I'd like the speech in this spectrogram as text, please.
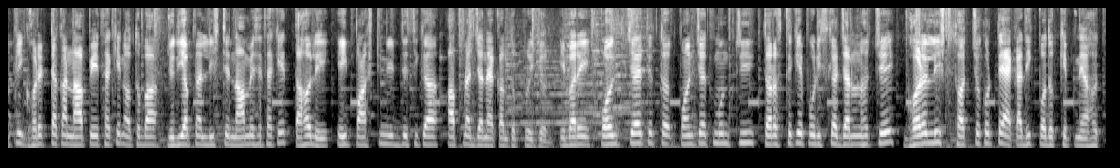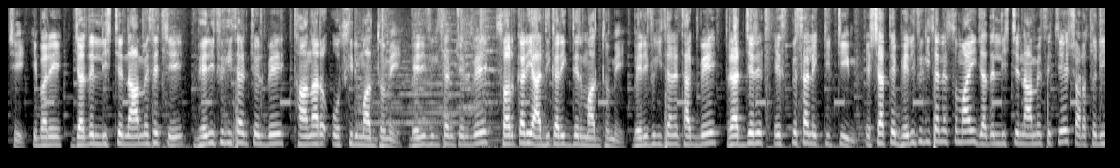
আপনি ঘরের টাকা না পেয়ে থাকেন অথবা যদি আপনার লিস্টে নাম এসে থাকে, তাহলে এই পাঁচটি নির্দেশিকা আপনার জানা একান্ত প্রয়োজন। এবারে পঞ্চায়েতের পঞ্চায়েত মন্ত্রী তরফ থেকে পরিষ্কার জানানো হচ্ছে, ঘরের লিস্ট স্বচ্ছ করতে একাধিক পদক্ষেপ নেওয়া হচ্ছে। এবারে যাদের লিস্টে নাম এসেছে, ভেরিফিকেশন চলবে থানার ওসির মাধ্যমে। ভেরিফিকেশন চলবে সরকারি আধিকারিকদের মাধ্যমে। ভেরিফিকেশনে থাকবে রাজ্যের স্পেশাল একটি টিম। এর সাথে ভেরিফিকেশনের সময় যাদের লিস্টে নাম এসেছে, সরাসরি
